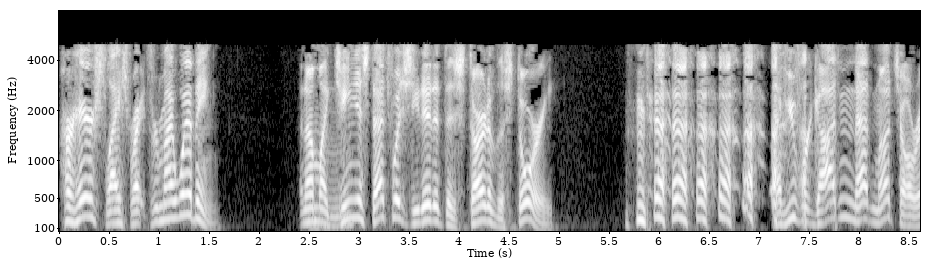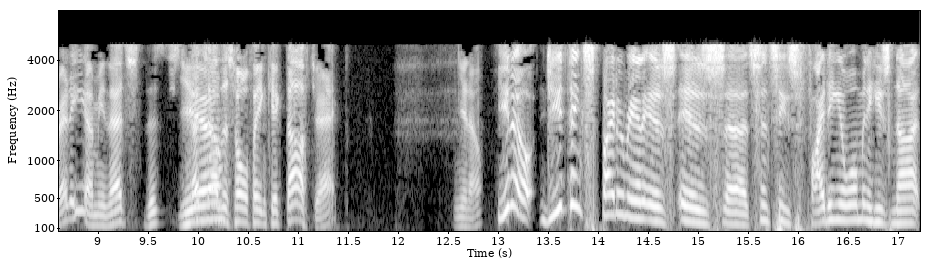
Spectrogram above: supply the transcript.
her hair sliced right through my webbing, and I'm like, genius, that's what she did at the start of the story. Have you forgotten that much already? I mean, that's this, that's Yeah. how this whole thing kicked off, Jack. You know, You know, do you think Spider-Man is is uh, since he's fighting a woman, he's not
